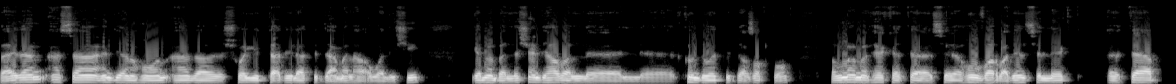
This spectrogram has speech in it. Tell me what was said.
فاذا هسا عندي أنا هون هذا شوية تعديلات بدي أعملها أول إشي. قبل ما نبلش عندي هذا ال conduit بدي أظبطه. فبنعمل هيك hover بعدين select tab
